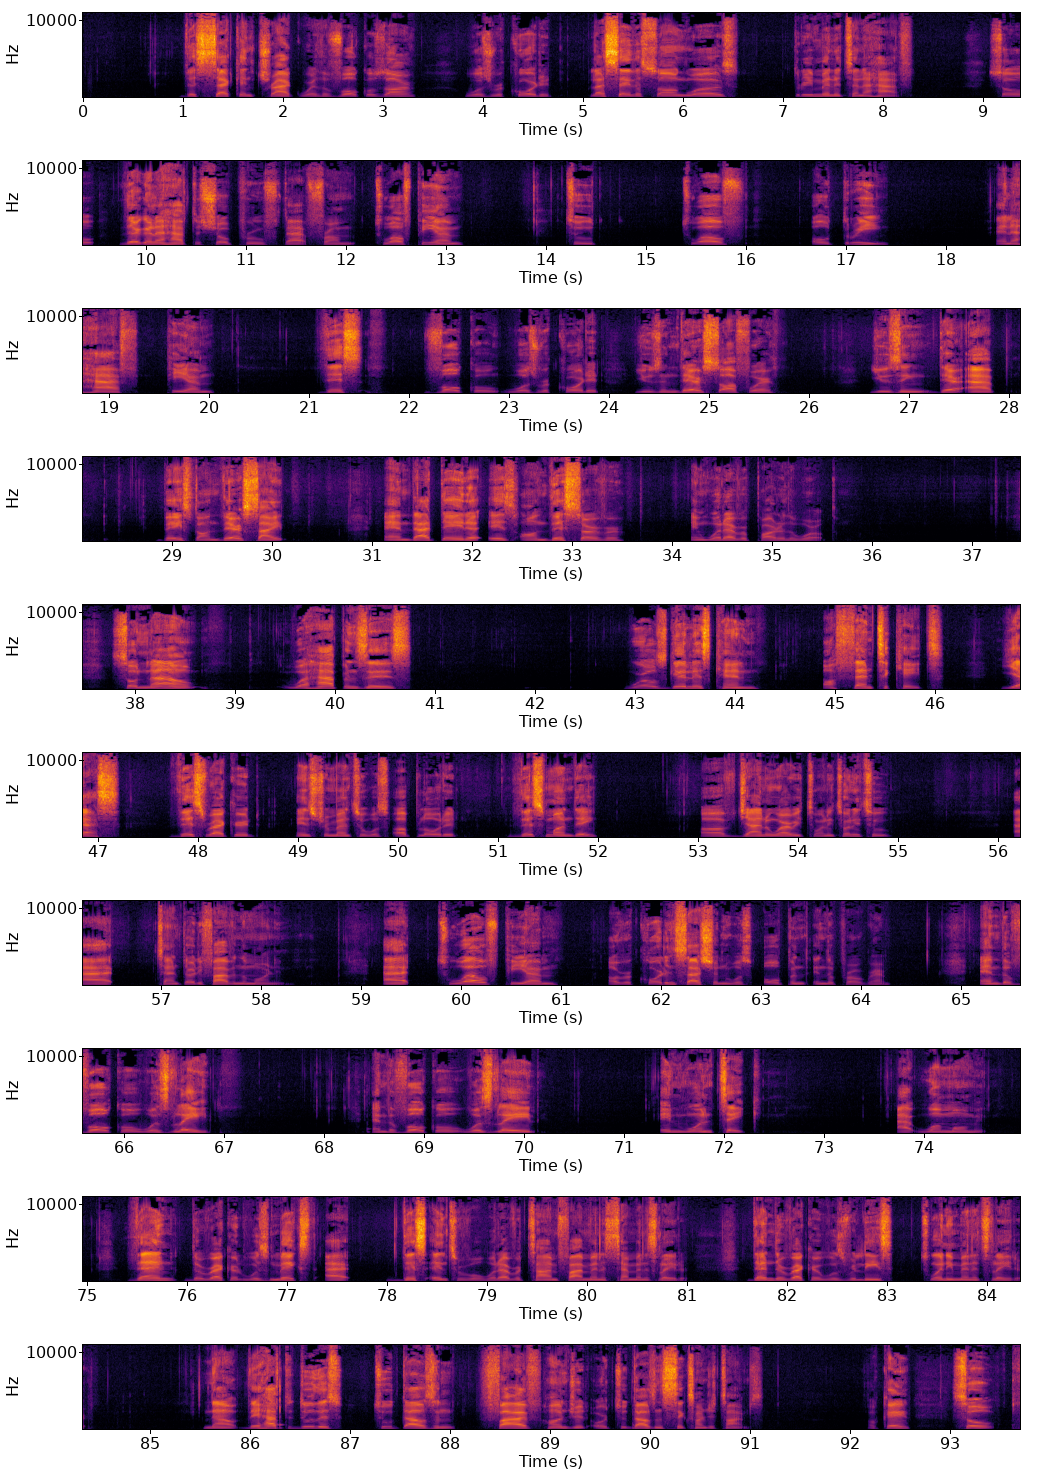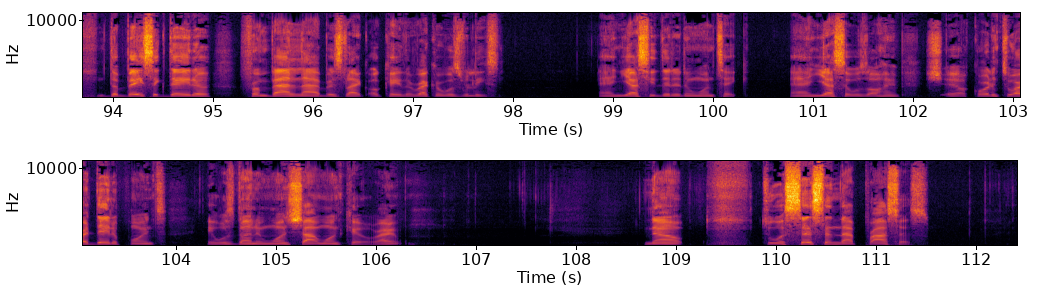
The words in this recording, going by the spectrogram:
the second track where the vocals are was recorded. Let's say the song was three minutes and a half. So they're going to have to show proof that from 12 p.m. to 12.03 and a half p.m., this vocal was recorded using their software using their app based on their site, and that data is on this server in whatever part of the world. So now what happens is World's Guinness can authenticate yes, this record instrumental was uploaded this Monday of January 2022 at 10:35 in the morning. At 12 p.m., a recording session was opened in the program and the vocal was laid. And the vocal was laid in one take at one moment. Then the record was mixed at this interval, whatever time, five minutes, 10 minutes later. Then the record was released 20 minutes later. Now, they have to do this 2,500 or 2,600 times. Okay? So the basic data from BandLab is like, okay, the record was released. And yes, he did it in one take. And yes, it was all him. Uh, according to our data points, it was done in one shot, one kill, right? Now, to assist in that process,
